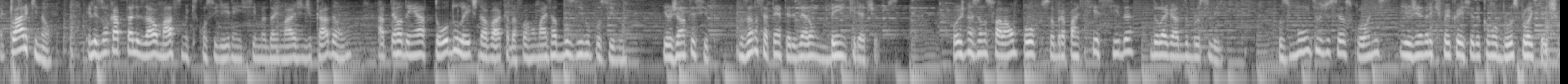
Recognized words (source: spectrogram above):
É claro que não. Eles vão capitalizar o máximo que conseguirem em cima da imagem de cada um, até ordenhar todo o leite da vaca da forma mais abusiva possível. E eu já antecipo, nos anos 70 eles eram bem criativos. Hoje nós vamos falar um pouco sobre a parte esquecida do legado do Bruce Lee, os muitos de seus clones e o gênero que foi conhecido como Bruce Exploitation.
